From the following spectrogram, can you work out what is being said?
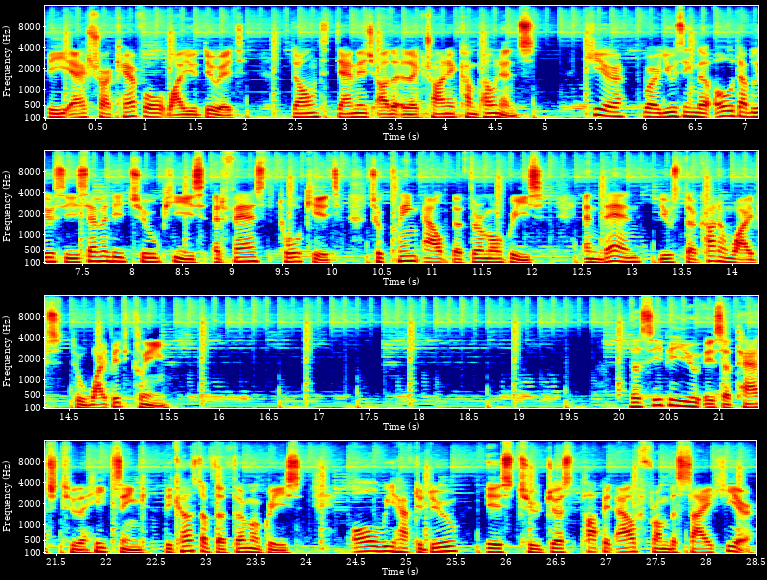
Be extra careful while you do it. Don't damage other electronic components. Here, we're using the OWC 72-piece Advanced Toolkit to clean out the thermal grease and then use the cotton wipes to wipe it clean. The CPU is attached to the heatsink because of the thermal grease. All we have to do is to just pop it out from the side here.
